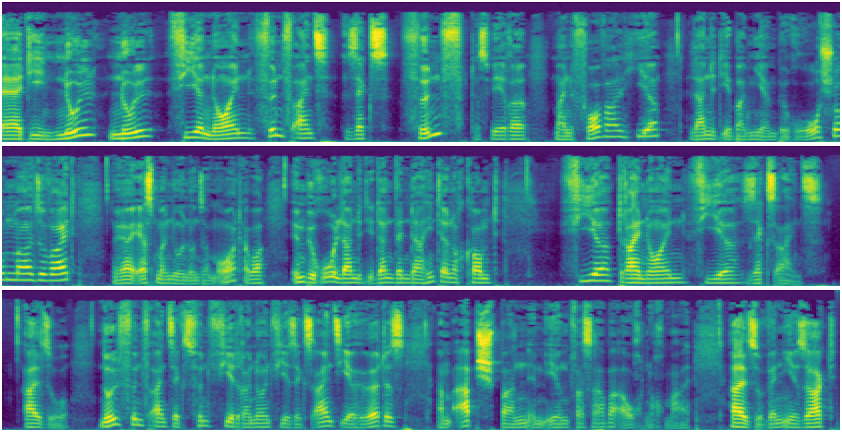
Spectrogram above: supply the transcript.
Äh, die 00495165, das wäre meine Vorwahl hier. Landet ihr bei mir im Büro schon mal soweit. Naja, erstmal nur in unserem Ort, aber im Büro landet ihr dann, wenn dahinter noch kommt, 439461. Also 05165439 Ihr hört es am Abspann im Irgendwas aber auch nochmal. Also, wenn ihr sagt,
